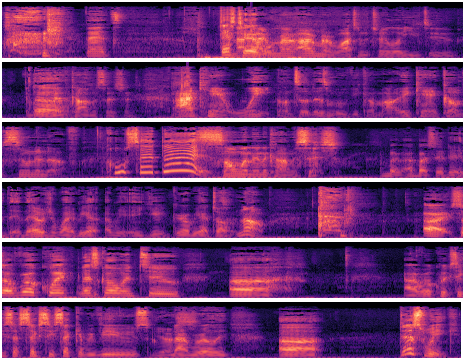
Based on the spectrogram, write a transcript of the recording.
That's that's And I- terrible. remember, I remember watching the trailer on YouTube and looking Uh. the comment section. I can't wait until this movie come out. It can't come soon enough. Who said that? Someone in the comment section. I'm about, I'm about to say that, that, that was your wife. We got, I mean, your girl. We got to talk. No, All right, so real quick, let's go into uh our real quick 60, 60 second reviews. Yes. Not really. Uh This week,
